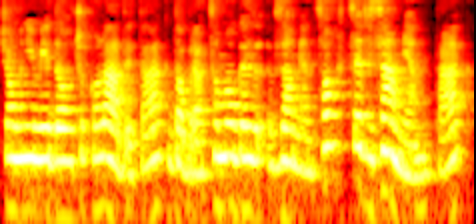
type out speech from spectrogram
ciągnie mnie do czekolady, tak? Dobra, co mogę w zamian? Co chcę w zamian, tak?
